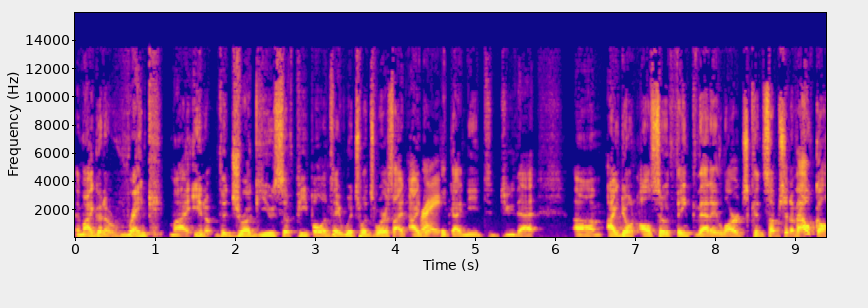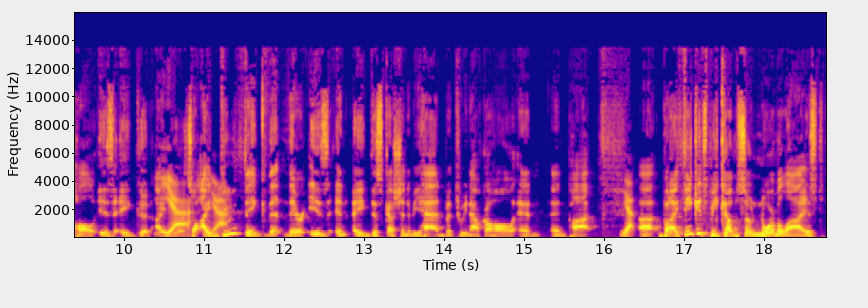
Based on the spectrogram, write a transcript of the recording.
am I going to rank my, you know, the drug use of people and say which one's worse? I, I right. don't think I need to do that. Um, I don't also think that a large consumption of alcohol is a good idea. Yeah, so I yeah. do think that there is an, a discussion to be had between alcohol and and pot. Yeah. Uh, but I think it's become so normalized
